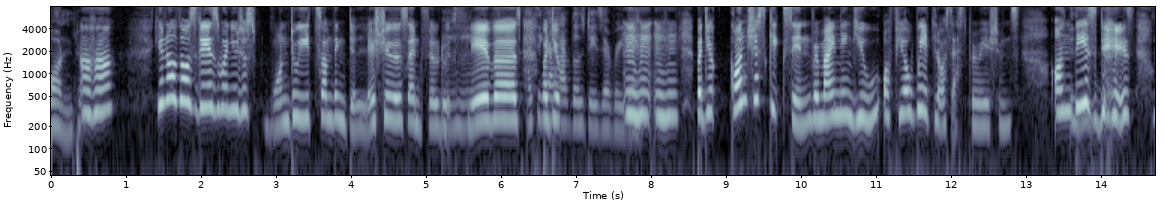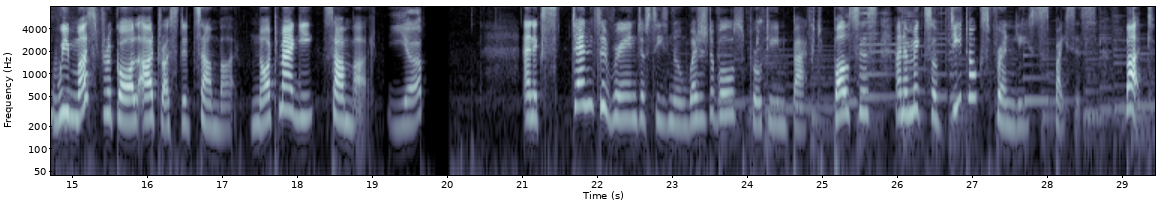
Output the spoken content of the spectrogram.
want. Uh huh. You know those days when you just want to eat something delicious and filled with Mhm. flavors, I think but I have those days every day. Mm-hmm, mm-hmm. But your conscious kicks in, reminding you of your weight loss aspirations. On these days, we must recall our trusted sambar. Not Maggi, sambar. Yup. An extensive range of seasonal vegetables, protein packed pulses, and a mix of detox friendly spices. But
